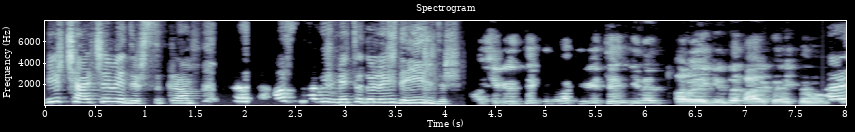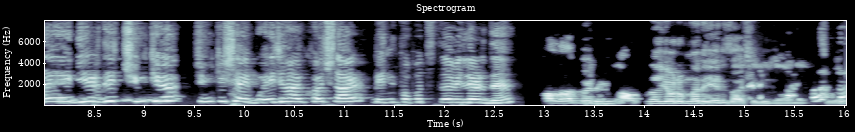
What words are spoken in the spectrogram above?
bir çerçevedir Scrum. Asla bir metodoloji değildir. Ayşegül'ün teknik aktivite yine araya girdi. Harika eklem oldu. Araya girdi çünkü çünkü şey bu ecel koçlar beni topa tutabilirdi. Valla bölümün altına yorumları yeriz Ayşegül. Yani.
